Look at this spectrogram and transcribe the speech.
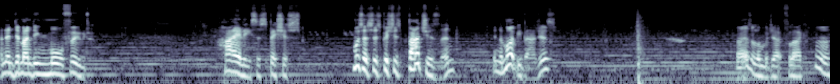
and then demanding more food. Highly suspicious. Was there suspicious badgers then? And there might be badgers. There's a lumberjack flag. Huh.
